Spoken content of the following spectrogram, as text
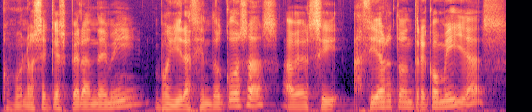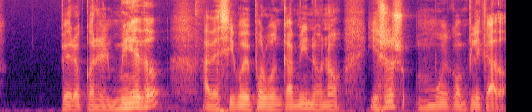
Como no sé qué esperan de mí, voy a ir haciendo cosas, a ver si acierto entre comillas, pero con el miedo a ver si voy por buen camino o no. Y eso es muy complicado.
